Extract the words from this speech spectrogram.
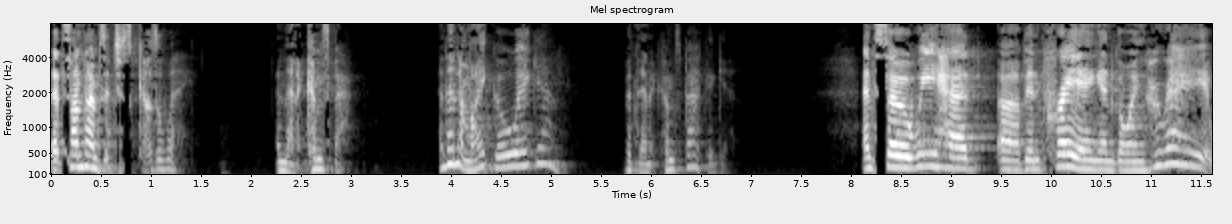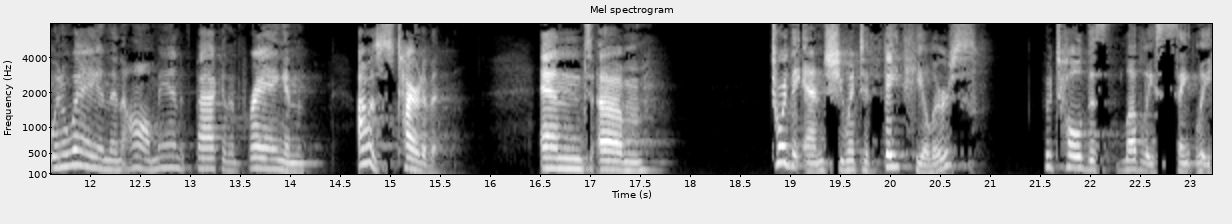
that sometimes it just goes away and then it comes back. And then it might go away again, but then it comes back again. And so we had uh, been praying and going, hooray, it went away. And then, oh man, it's back. And then praying. And I was tired of it. And um, toward the end, she went to faith healers who told this lovely, saintly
